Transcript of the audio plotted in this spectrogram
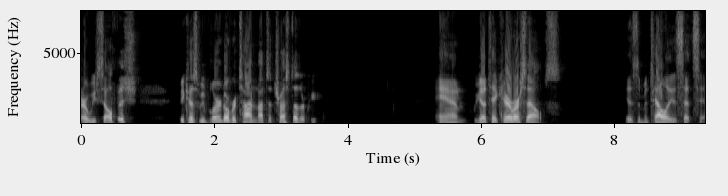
Are we selfish? Because we've learned over time not to trust other people and we got to take care of ourselves. Is the mentality that sets in?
